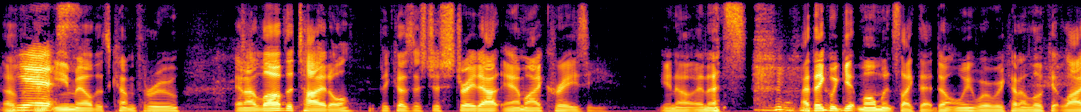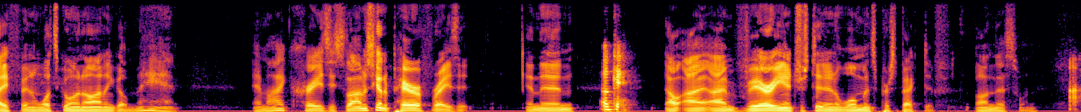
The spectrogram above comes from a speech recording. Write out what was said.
of Yes. an email that's come through. And I love the title because it's just straight out, Am I Crazy? You know, and that's, I think we get moments like that, don't we? Where we kind of look at life and what's going on and go, Man, am I crazy? So I'm just going to paraphrase it. And then okay. I, I'm very interested in a woman's perspective on this one. Ah.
